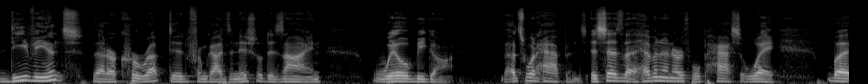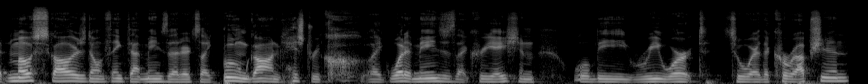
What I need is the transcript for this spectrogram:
deviants, that are corrupted from God's initial design, will be gone. That's what happens. It says that heaven and earth will pass away. But most scholars don't think that means that it's like boom, gone, history. Like what it means is that creation will be reworked to where the corruption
